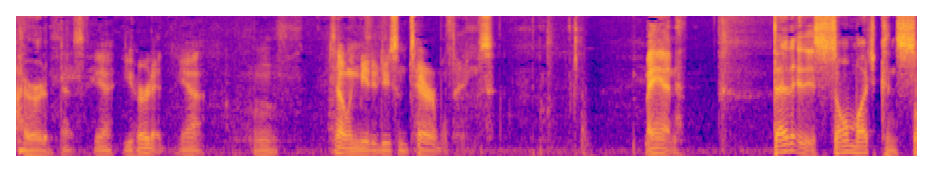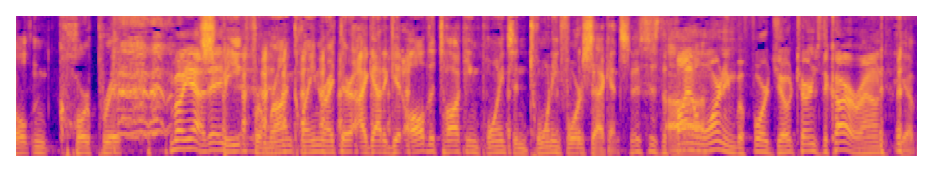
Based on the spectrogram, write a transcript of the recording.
I heard him. Yes. Yeah, you heard it. Yeah. Telling me to do some terrible things. Man, that is so much consultant corporate Well, yeah. They, speak from Ron Klain right there. I got to get all the talking points in 24 seconds. this is the final Uh, warning before Joe turns the car around. Yep.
